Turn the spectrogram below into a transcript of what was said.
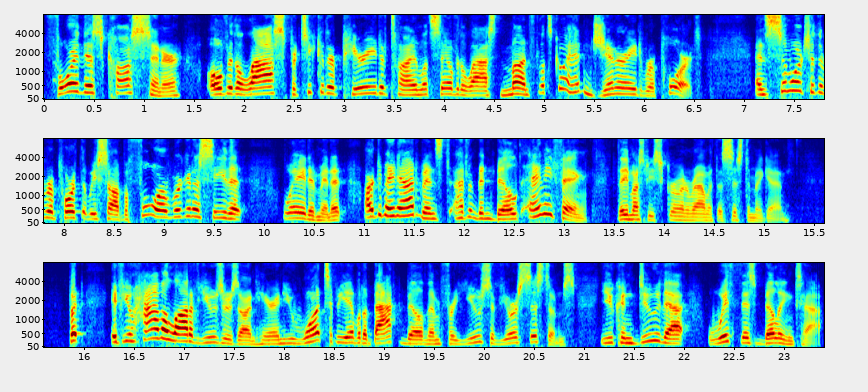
For this cost center, over the last particular period of time, let's say over the last month, let's go ahead and generate a report. And similar to the report that we saw before, we're going to see that wait a minute, our domain admins haven't been billed anything. They must be screwing around with the system again. But if you have a lot of users on here and you want to be able to back bill them for use of your systems, you can do that with this billing tab.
